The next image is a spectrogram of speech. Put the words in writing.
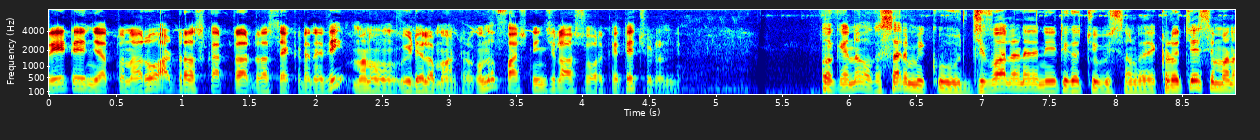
రేట్ ఏం చెప్తున్నారు అడ్రస్ కరెక్ట్ అడ్రస్ ఎక్కడ అనేది మనం వీడియోలో మాట్లాడుకుందాం. ఫస్ట్ నుంచి లాస్ట్ వరకు అయితే చూడండి. ఓకేనా? ఒకసారి మీకు జీవాలు అనేది నీట్గా చూపిస్తాను కదా. ఇక్కడ వచ్చేసి మన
